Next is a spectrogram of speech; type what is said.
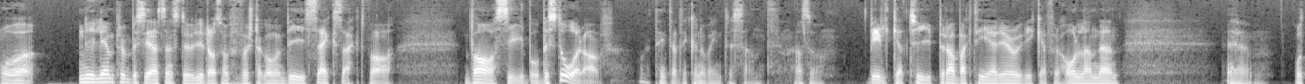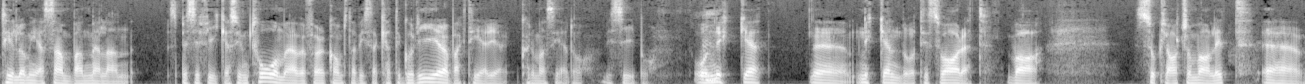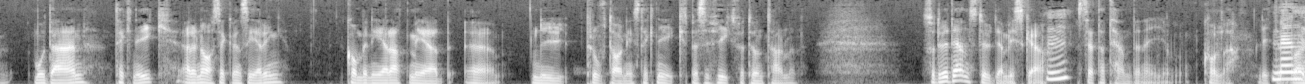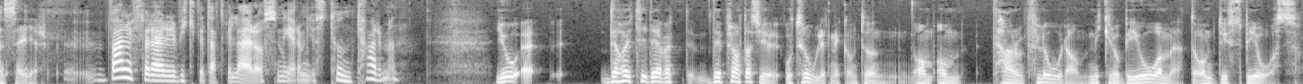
Och nyligen publicerades en studie då som för första gången visar exakt vad, vad SIBO består av. Och jag tänkte att det kunde vara intressant. Alltså vilka typer av bakterier och vilka förhållanden. Eh, och till och med samband mellan specifika symptom över förekomst av vissa kategorier av bakterier kunde man se då vid SIBO. Och mm. nyckeln, eh, nyckeln då till svaret var såklart som vanligt eh, modern teknik, RNA-sekvensering kombinerat med eh, ny provtagningsteknik specifikt för tunntarmen. Så det är den studien vi ska mm. sätta tänderna i och kolla lite Men vad den säger. Varför är det viktigt att vi lär oss mer om just tunntarmen? Jo, eh, det har ju tidigare varit, det pratas ju otroligt mycket om, tunn, om, om tarmflora, om mikrobiomet och om dysbios.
